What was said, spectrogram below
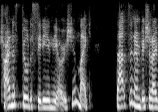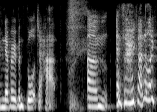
trying to build a city in the ocean. Like that's an ambition I've never even thought to have. Um, and so I kind of like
